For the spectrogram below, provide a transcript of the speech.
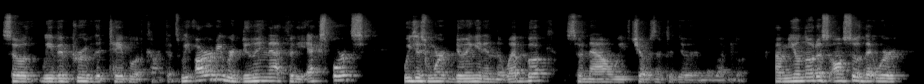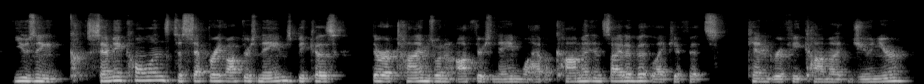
So we've improved the table of contents. We already were doing that for the exports. We just weren't doing it in the web book. So now we've chosen to do it in the web book. Um, you'll notice also that we're using semicolons to separate authors' names because there are times when an author's name will have a comma inside of it, like if it's Ken Griffey, comma, junior.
